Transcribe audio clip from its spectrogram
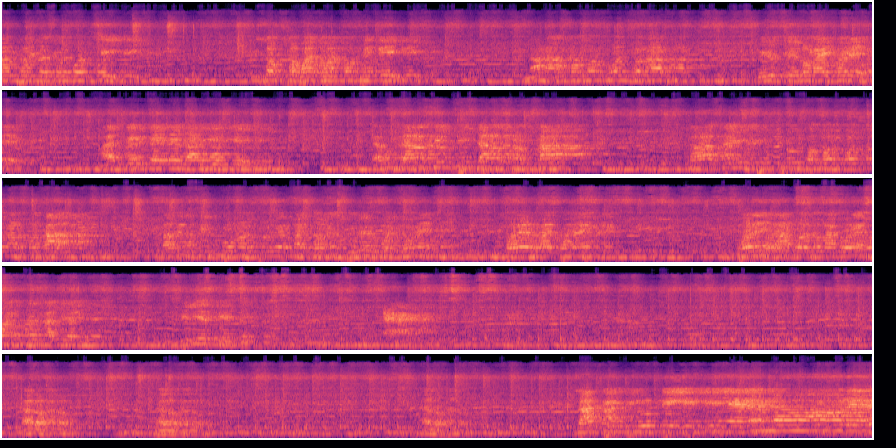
গান পরিবেশন করছি। কৃষক সভা জন্ম থেকে নানা শোষণ বঞ্চনার বিরুদ্ধে লড়াই করে আজকের জায়গায় দাঁড়িয়েছে। এবং যারা শিল্পী, যারা সংস্থা, তারা সেই শিল্প শোষণ বঞ্চনার কথা। তাদের শিল্প নৈপুণ্যের মাধ্যমে, সুরের মাধ্যমে, স্বরের মাধ্যমে ধরে গান রচনা করে মানুষের কাছে বিলিয়ে দিয়েছে। হ্যালো হ্যালো হ্যালো হ্যালো চাকরি লুটিয়ে মরে।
